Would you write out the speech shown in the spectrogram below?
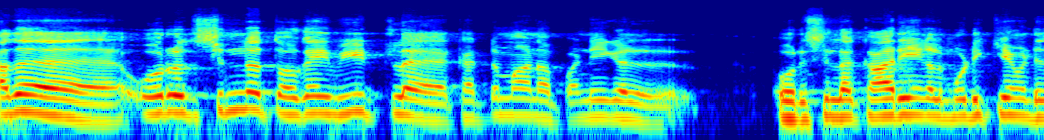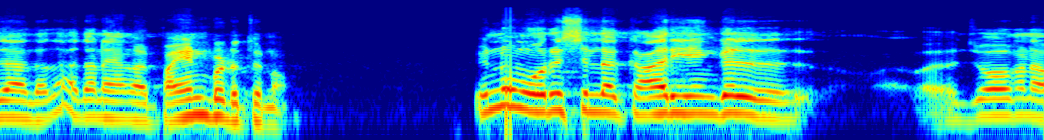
அத ஒரு சின்ன தொகை வீட்டுல கட்டுமான பணிகள் ஒரு சில காரியங்கள் முடிக்க வேண்டியதாக இருந்தது அதை நாங்கள் பயன்படுத்தினோம். இன்னும் ஒரு சில காரியங்கள் ஜோகனா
